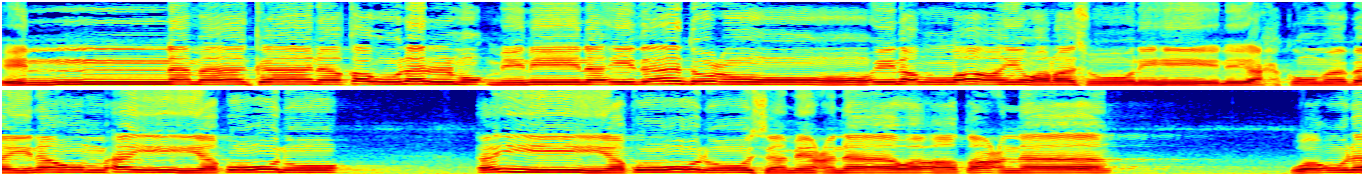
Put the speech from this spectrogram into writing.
إنما كان قول المؤمنين إذا دعوا إلى الله ورسوله ليحكم بينهم أن يقولوا أن يقولوا سمعنا وأطعنا وأولئك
